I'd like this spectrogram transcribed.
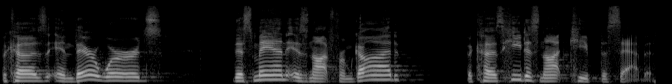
because, in their words, this man is not from God because he does not keep the Sabbath.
